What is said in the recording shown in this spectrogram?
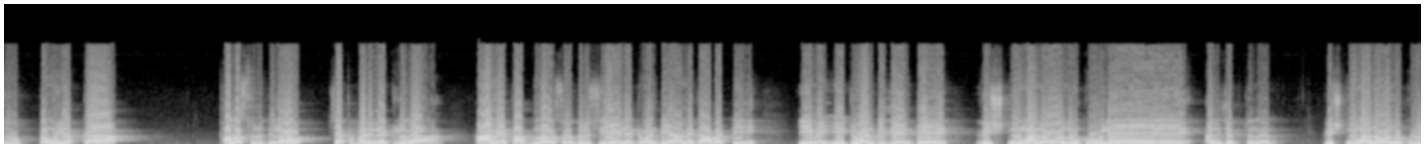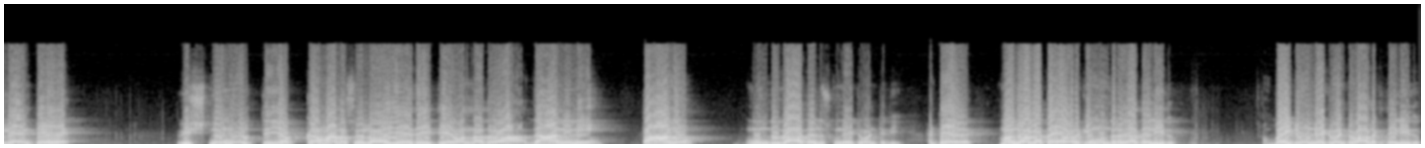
సూక్తము యొక్క ఫలశ్రుతిలో చెప్పబడినట్లుగా ఆమె పద్మ సదృశి అయినటువంటి ఆమె కాబట్టి ఈమె ఎటువంటిది అంటే విష్ణు మనోనుకూలే అని చెప్తున్నారు. విష్ణు మనోనుకూలే అంటే విష్ణుమూర్తి యొక్క మనసులో ఏదైతే ఉన్నదో దానిని తాను ముందుగా తెలుసుకునేటువంటిది. అంటే మనోగత ఎవరికి ముందుగా తెలియదు బయట ఉండేటువంటి వాళ్ళకి తెలియదు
